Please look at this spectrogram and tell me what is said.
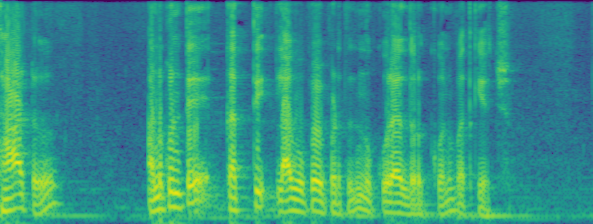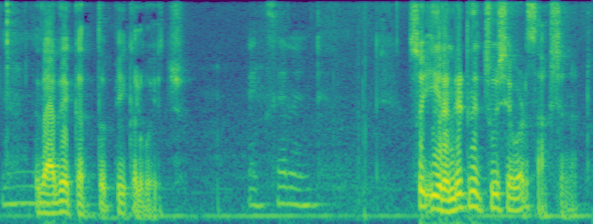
థాట్ అనుకుంటే కత్తి లాగా ఉపయోగపడుతుంది. నువ్వు కూరగాయలు దొరుకుకొని బతికేయచ్చు. లేదా అదే కత్తితో పీకలు పోయొచ్చు. ఎక్సలెంట్ సో ఈ రెండింటిని చూసేవాడు సాక్షి అన్నట్టు.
